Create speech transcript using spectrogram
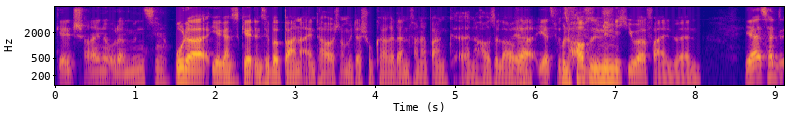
Geldscheine oder Münzen. Oder ihr ganzes Geld in Silberbahn eintauschen und mit der Schubkarre dann von der Bank äh, nach Hause laufen. Ja, jetzt und hoffentlich nicht überfallen werden. Ja, es hat, äh,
